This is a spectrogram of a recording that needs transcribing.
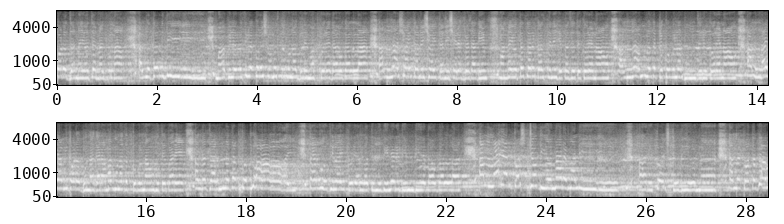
বড় জানাই অজানা গুণা। আল্লাহ দরদি, মাহফিলের রসিলা করে সমস্ত গুণাগুলি মাফ করে দাও গাল্লা। আল্লাহ শয়তানে শয়তানে সেরেক বেদা দিন অন্যায় অত্যাচার কাছ থেকে হেফাজত করে নাও। আল্লাহ মুনাজাতটা কবুলার মঞ্জুরি করে নাও। আল্লাহ, আমি বড় গুণাগার, আমার মুনাজাত কবুল নাও হতে পারে। আল্লাহ যার মুনাজাত কবুল হয়, তার হজিলাই করে আল্লাহ তুমি দিনের দিন দিয়ে দাও গাল্লা। আল্লাহ কষ্ট দিও না রে মালিক, আর কষ্ট দিও না। আল্লাহ কত কাম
